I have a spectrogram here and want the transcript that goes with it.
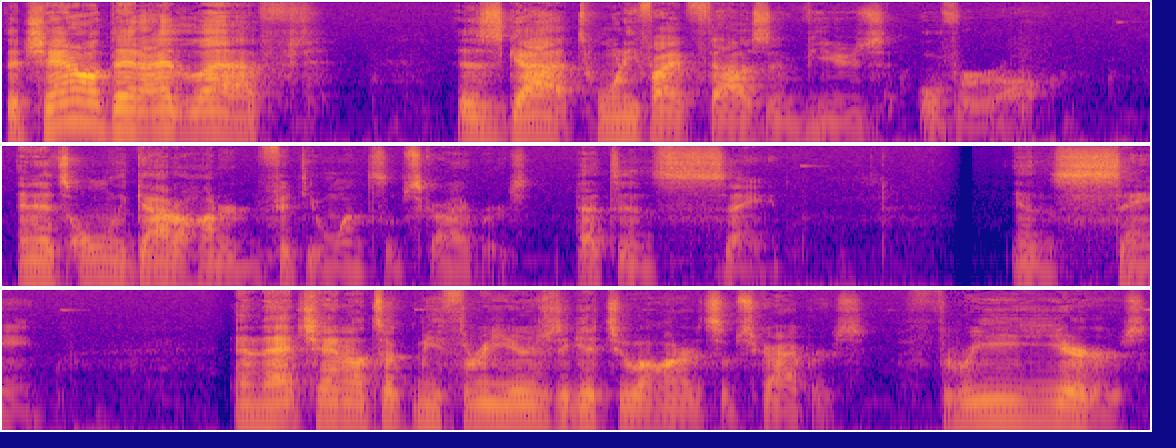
the channel that I left has got 25,000 views overall. And it's only got 151 subscribers. That's insane. Insane. And that channel took me three years to get to 100 subscribers. Three years.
